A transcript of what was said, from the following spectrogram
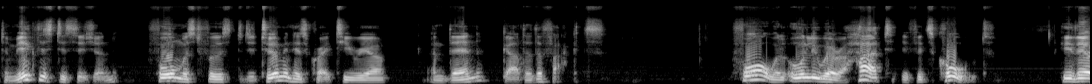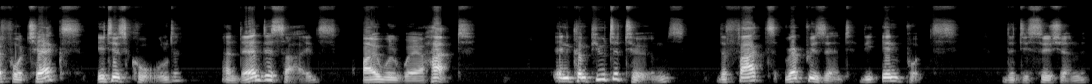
To make this decision, 4 must first determine his criteria and then gather the facts. 4 will only wear a hat if it's cold. He therefore checks, it is cold, and then decides, I will wear a hat. In computer terms, the facts represent the inputs, the decision,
